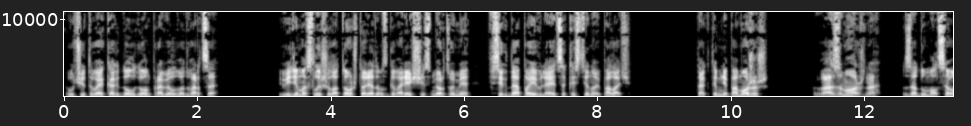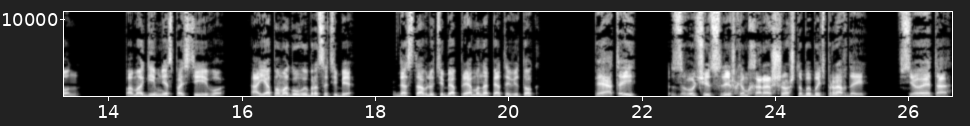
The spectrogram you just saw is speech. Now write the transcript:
учитывая, как долго он провел во дворце. Видимо, слышал о том, что рядом с говорящей с мертвыми всегда появляется костяной палач. «Так ты мне поможешь?» «Возможно», — задумался он. «Помоги мне спасти его, а я помогу выбраться тебе. Доставлю тебя прямо на пятый виток». «Пятый? Звучит слишком хорошо, чтобы быть правдой. Все это...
